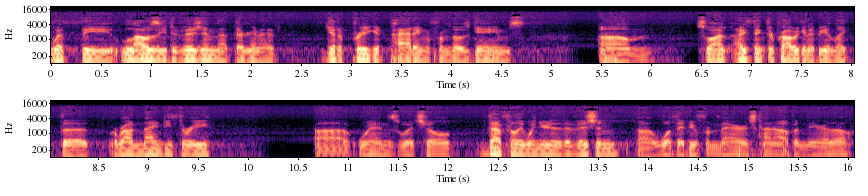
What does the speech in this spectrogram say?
with the lousy division that they're gonna get a pretty good padding from those games. Um, so I, I think they're probably gonna be in like the around 93 uh, wins, which will definitely win you the division. Uh, what they do from there is kind of up in the air, though.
